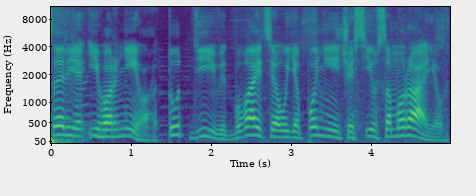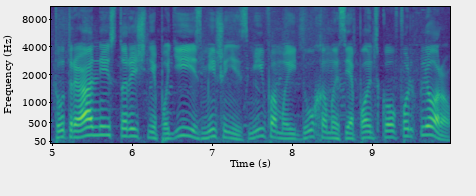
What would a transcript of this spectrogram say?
Серія ігор Ніо. Тут дії відбуваються у Японії часів самураїв. Тут реальні історичні події змішані з міфами і духами з японського фольклору.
